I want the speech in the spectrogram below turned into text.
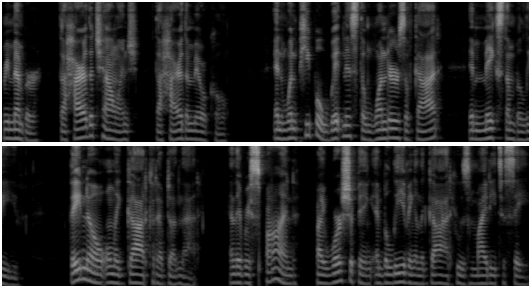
Remember, the higher the challenge, the higher the miracle. And when people witness the wonders of God, it makes them believe. They know only God could have done that, and they respond by worshiping and believing in the God who is mighty to save.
